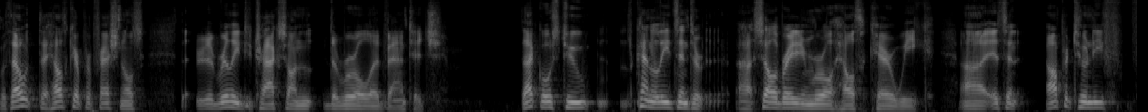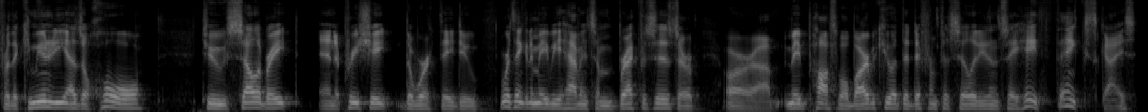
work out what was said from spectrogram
without the healthcare professionals, it really detracts on the rural advantage. That goes to kind of leads into uh, celebrating Rural Healthcare Week. Uh, it's an opportunity f- for the community as a whole to celebrate and appreciate the work they do. We're thinking of maybe having some breakfasts or or uh, maybe possible barbecue at the different facilities and say, hey, thanks, guys.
